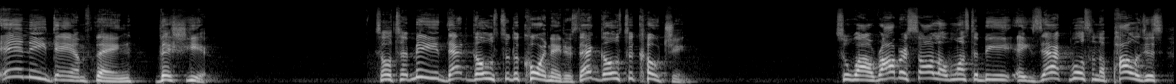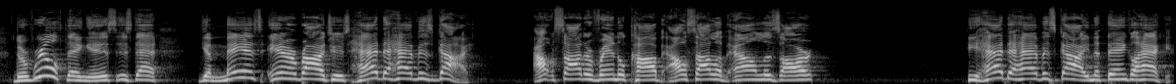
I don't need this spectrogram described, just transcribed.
any damn thing this year. So to me, that goes to the coordinators, that goes to coaching. So while Robert Saleh wants to be a Zach Wilson apologist, the real thing is, is that your man's Aaron Rodgers had to have his guy outside of Randall Cobb, outside of Allen Lazard. He had to have his guy, Nathaniel Hackett.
